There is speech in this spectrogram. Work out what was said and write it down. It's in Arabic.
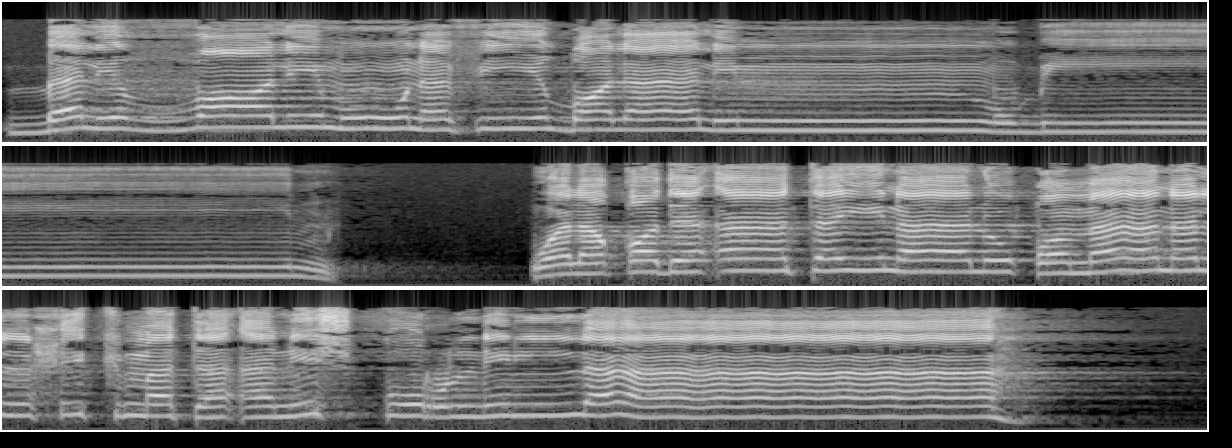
بل الظالمون في ضلال مبين. ولقد آتينا لقمان الحكمة أن اشكر لله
